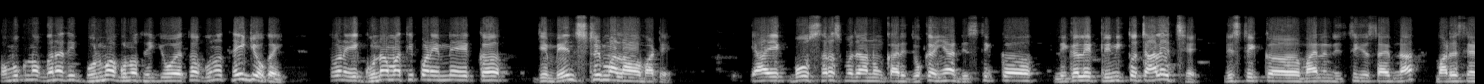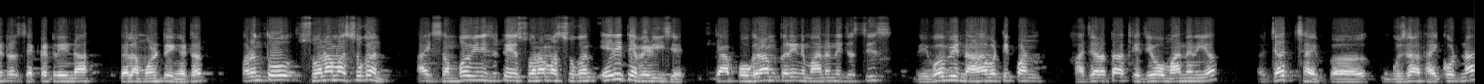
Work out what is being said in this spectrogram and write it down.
અમુકનો ગુનાથી ભૂલમાં ગુનો થઈ ગયો હોય અથવા ગુનો થઈ ગયો કંઈ, તો એ ગુનામાંથી પણ એમને એક, જે મેઇન સ્ટ્રીમમાં લાવવા માટે, આ એક બહુ સરસ મજાનું કાર્ય. જોકે અહીંયા ડિસ્ટ્રિક્ટ લીગલ એડ ક્લિનિક તો ચાલે જ છે. ડિસ્ટ્રિક્ટ માન્ય ડિસ્ટ્રિક્ટ સાહેબના માર્ગદર્શન હેઠળ સેક્રેટરીના પહેલા મોનિટરિંગ હેઠળ. પરંતુ સોનામાં સુગંધ, આ એક સંભવ યુનિવર્સિટીએ સોનામાં સુગંધ એ રીતે ભેળવી છે કે આ પ્રોગ્રામ કરીને માનનીય જસ્ટિસ વૈભવી નાણાવટી પણ હાજર હતા કે જેઓ માનનીય જજ સાહેબ ગુજરાત હાઈકોર્ટના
